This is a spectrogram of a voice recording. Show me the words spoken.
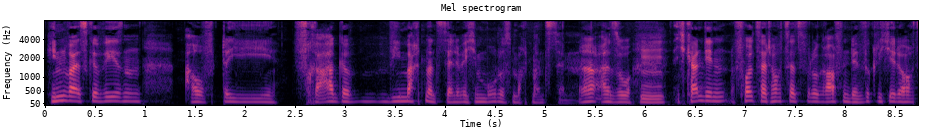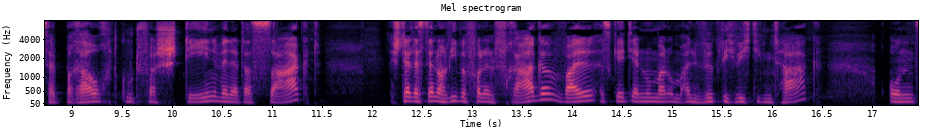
Hinweis gewesen auf die Frage, wie macht man es denn, in welchem Modus macht man es denn? Ne? Also ich kann den Vollzeit-Hochzeitsfotografen, der wirklich jede Hochzeit braucht, gut verstehen, wenn er das sagt. Ich stelle es dennoch liebevoll in Frage, weil es geht ja nun mal um einen wirklich wichtigen Tag. Und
